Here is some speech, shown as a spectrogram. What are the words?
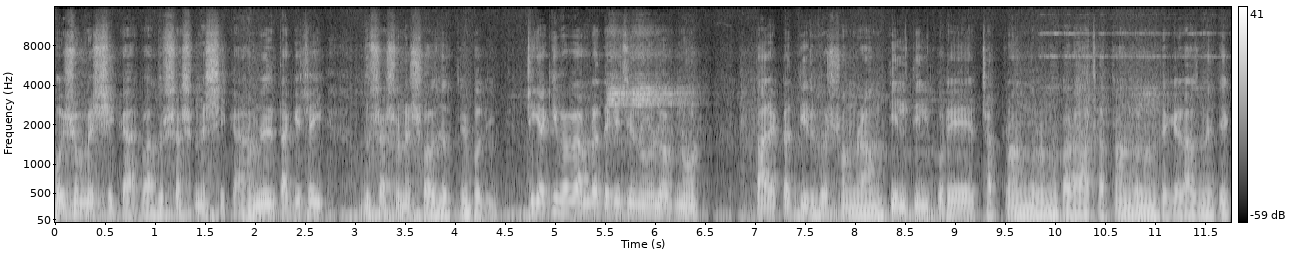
বৈষম্যের শিকার বা দুঃশাসনের শিকার, আমি যদি তাকে সেই দুঃশাসনের সহযাত্রী বলি, ঠিক একইভাবে আমরা দেখেছি নুরুল হক নূর তার একটা দীর্ঘ সংগ্রাম, তিল তিল করে ছাত্র আন্দোলন করা, ছাত্র আন্দোলন থেকে রাজনৈতিক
